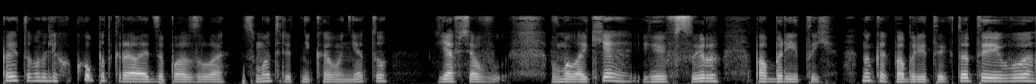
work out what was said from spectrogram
поэтому легко под кровать заползла. Смотрит, никого нету. Я все в, в молоке и в сыр побритый. Ну как побритый, кто-то его...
